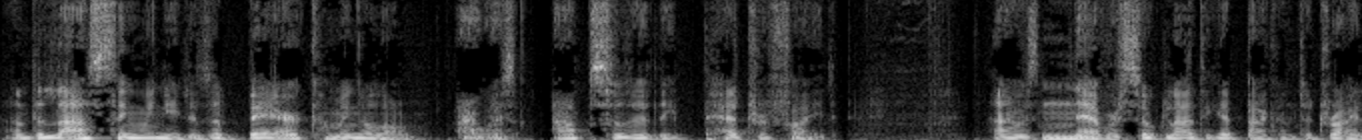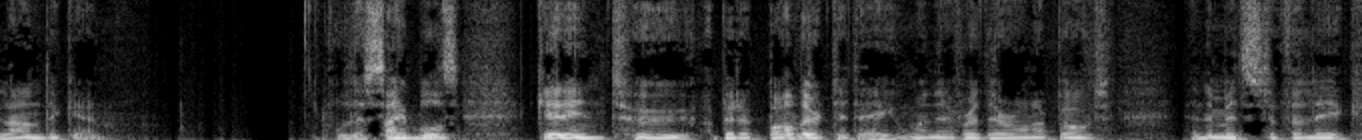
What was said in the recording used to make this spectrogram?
and the last thing we need is a bear coming along. I was absolutely petrified, and I was never so glad to get back onto dry land again. Well, disciples get into a bit of bother today whenever they're on a boat in the midst of the lake,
